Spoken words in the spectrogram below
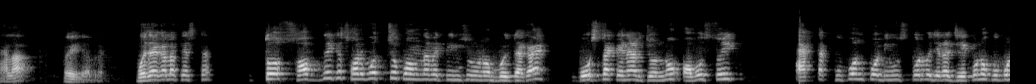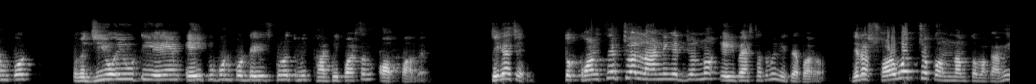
খেলা হয়ে যাবে। বোঝা গেল কেসটা তো সব থেকে সর্বোচ্চ কম দামে তিনশো উনব্বই টাকায় কোর্সটা কেনার জন্য অবশ্যই একটা কুপন কোড ইউজ করবে, যেটা যে কোনো কুপন কোড তবে জিও ইউটিএম এই কুপন কোডটা ইউজ করলে তুমি থার্টি পার্সেন্ট অফ পাবে। ঠিক আছে? তো কনসেপচুয়াল লার্নিং এর জন্য এই ব্যাচটা তুমি নিতে পারো, যেটা সর্বোচ্চ কম দাম তোমাকে আমি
